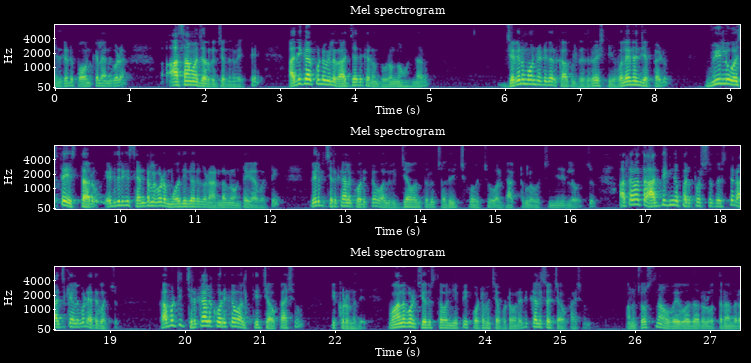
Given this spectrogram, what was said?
ఎందుకంటే పవన్ కళ్యాణ్ కూడా ఆ సామాజిక వర్గం చెందిన వ్యక్తే. అది కాకుండా వీళ్ళు రాజ్యాధికారం దూరంగా ఉంటున్నారు. జగన్మోహన్ రెడ్డి గారు కాపులు రిజర్వేషన్ ఇవ్వలేనని చెప్పాడు. వీళ్ళు వస్తే ఇస్తారు. ఎటు తిరిగి సెంట్రల్ కూడా మోదీ గారు కూడా అండర్లో ఉంటాయి కాబట్టి వీళ్ళకి చిరకాల కోరిక వాళ్ళు విద్యావంతులు చదివించుకోవచ్చు వాళ్ళు డాక్టర్లు అవ్వచ్చు ఇంజనీర్లు అవ్వచ్చు. ఆ తర్వాత ఆర్థికంగా పరిపుష్టత వస్తే రాజకీయాలు కూడా ఎదగవచ్చు కాబట్టి చిరకాల కోరిక వాళ్ళు తీర్చే అవకాశం ఇక్కడ ఉన్నది వాళ్ళు కూడా చేరుస్తామని చెప్పి కూటమి చెప్పడం అనేది కలిసి వచ్చే అవకాశం ఉంది. మనం చూస్తున్నాం ఉభయ గోదావరిలో ఉత్తరాంధ్ర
